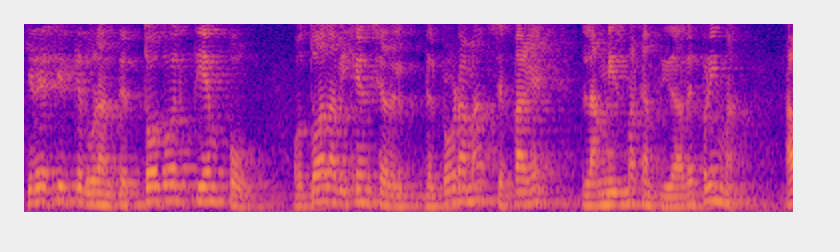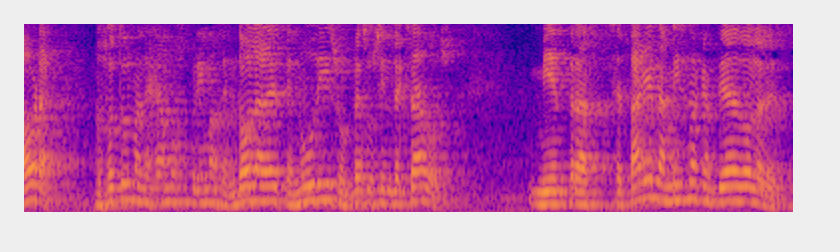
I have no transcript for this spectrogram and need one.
quiere decir que durante todo el tiempo o toda la vigencia del, programa se pague la misma cantidad de prima. Ahora, nosotros manejamos primas en dólares, en UDIs o en pesos indexados. Mientras se pague la misma cantidad de dólares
